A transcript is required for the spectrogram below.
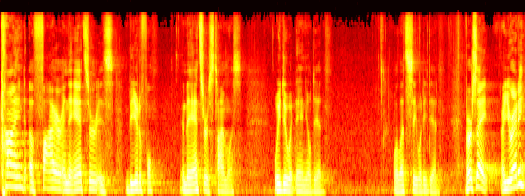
kind of fire? And the answer is beautiful and the answer is timeless. We do what Daniel did. Well, let's see what he did. Verse 8, are you ready?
